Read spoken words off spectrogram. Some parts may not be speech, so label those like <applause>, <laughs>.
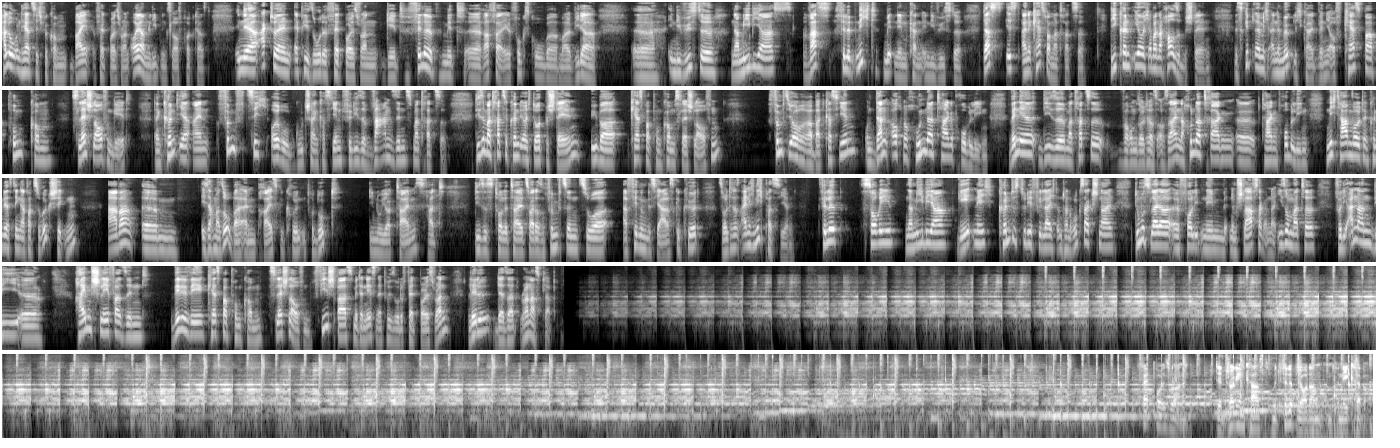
Hallo und herzlich willkommen bei Fat Boys Run, eurem Lieblingslauf-Podcast. In der aktuellen Episode Fat Boys Run geht Philipp mit äh, Raphael Fuchsgruber mal wieder äh, in die Wüste Namibias. Was Philipp nicht mitnehmen kann in die Wüste, das ist eine Casper-Matratze. Die könnt ihr euch aber nach Hause bestellen. Es gibt nämlich eine Möglichkeit, wenn ihr auf casper.com slash laufen geht, dann könnt ihr einen 50-Euro-Gutschein kassieren für diese Wahnsinnsmatratze. Diese Matratze könnt ihr euch dort bestellen über casper.com slash laufen. 50 Euro Rabatt kassieren und dann auch noch 100 Tage Probe liegen. Wenn ihr diese Matratze, warum sollte das auch sein, nach 100 Tagen, äh, Tagen Probe liegen nicht haben wollt, dann könnt ihr das Ding einfach zurückschicken. Aber ähm, ich sag mal so, bei einem preisgekrönten Produkt, die New York Times hat dieses tolle Teil 2015 zur Erfindung des Jahres gekürt, sollte das eigentlich nicht passieren. Philipp, sorry, Namibia geht nicht. Könntest du dir vielleicht unter den Rucksack schnallen? Du musst leider äh, Vorlieb nehmen mit einem Schlafsack und einer Isomatte. Für die anderen, die äh, Heimschläfer sind, www.casper.com slash laufen. Viel Spaß mit der nächsten Episode Fat Boys Run, Little Desert Runners Club. Boys Run, der Joggingcast mit Philipp Jordan und René Kreber.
